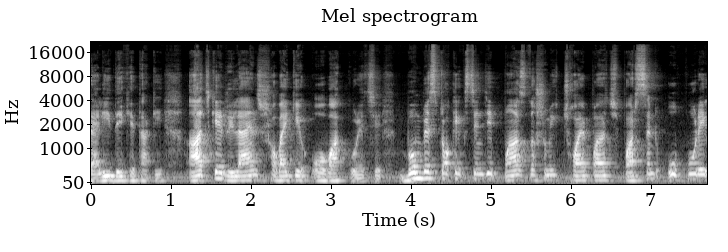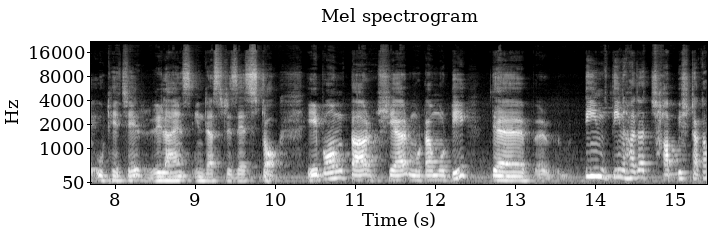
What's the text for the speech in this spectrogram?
র্যালি দেখে থাকি। আজকে রিলায়েন্স সবাইকে অবাক করেছে। বোম্বে স্টক এক্সচেঞ্জে পাঁচ দশমিক ছয় পাঁচ পার্সেন্ট ওপরে উঠেছে রিলায়েন্স ইন্ডাস্ট্রিজের স্টক এবং তার শেয়ার মোটামুটি তিন তিন হাজার ছাব্বিশ টাকা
